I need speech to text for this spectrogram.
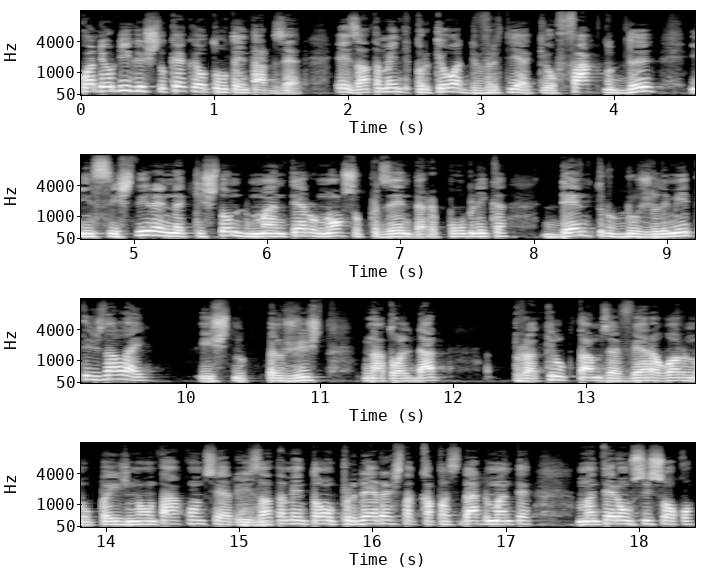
Quando eu digo isto, o que é que eu estou a tentar dizer? É exatamente porque eu adverti aqui o facto de insistirem na questão de manter o nosso Presidente da República dentro dos limites da lei. Isto, pelo visto, na atualidade, por aquilo que estamos a ver agora no país, não está a acontecer. Uhum. Exatamente, estão a perder esta capacidade de manter, manter um Sissoko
